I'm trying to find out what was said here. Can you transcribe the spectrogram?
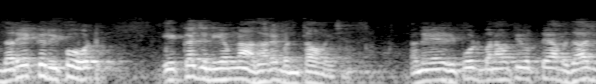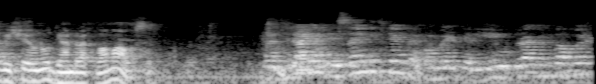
દરેક રિપોર્ટ એક જ નિયમના આધારે બનતા હોય છે. અને રિપોર્ટ બનાવતી વખતે આ બધા જ વિષયોનું ધ્યાન રાખવામાં આવશે. રંજનાબેન દેસાઈની કેમ કરી એ ઉત્તરાખંડમાં પણ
